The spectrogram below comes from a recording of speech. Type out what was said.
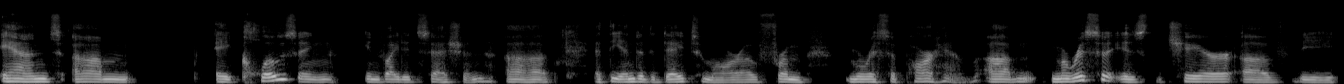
And um, a closing invited session uh, at the end of the day tomorrow from Marisa Parham. Um, Marisa is the chair of the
